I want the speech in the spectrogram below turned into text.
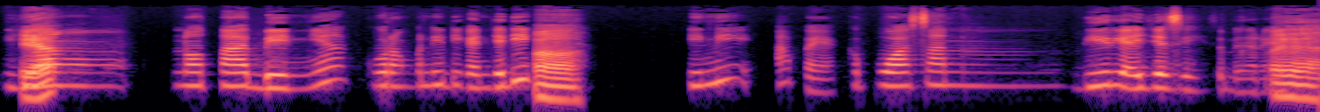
Ya. yang notabene kurang pendidikan. Jadi Ah. ini apa ya kepuasan diri aja sih sebenarnya. Iya.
